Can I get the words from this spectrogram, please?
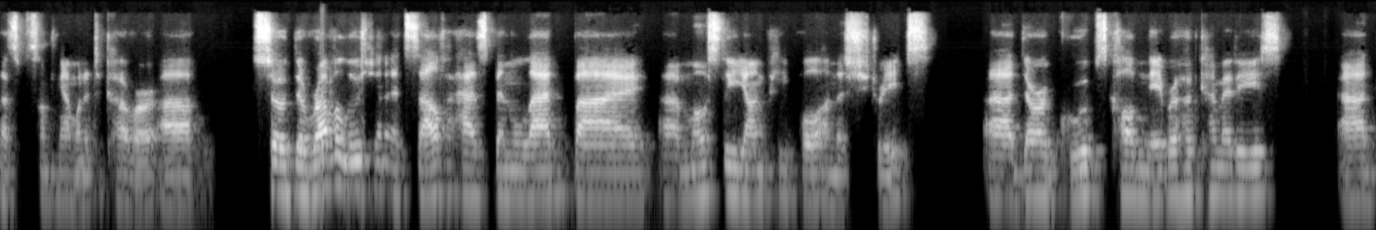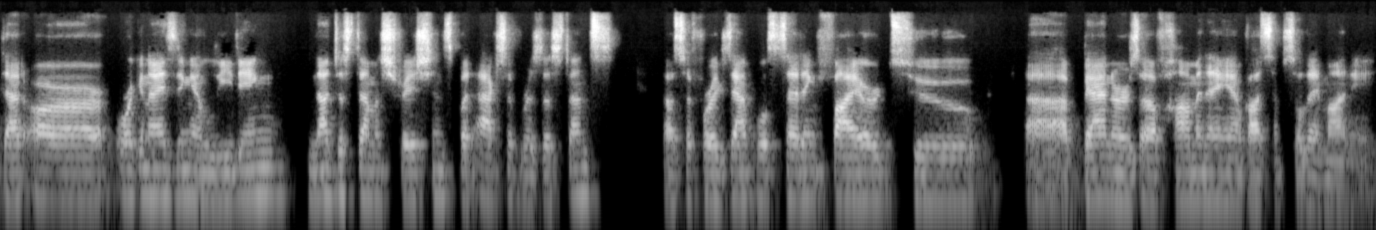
that's something I wanted to cover. Uh, so the revolution itself has been led by uh, mostly young people on the streets. Uh, there are groups called neighborhood committees uh, that are organizing and leading not just demonstrations, but acts of resistance. Uh, so, for example, setting fire to uh, banners of Khamenei and Qasem Soleimani,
